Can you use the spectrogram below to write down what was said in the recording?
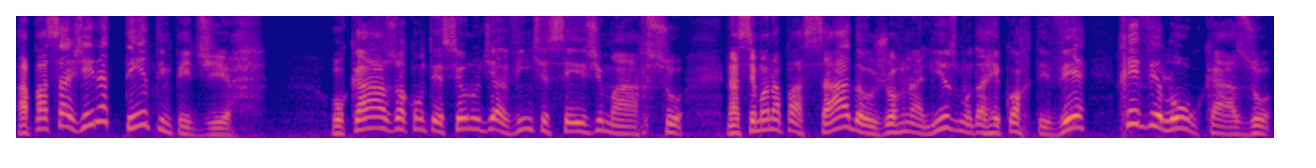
A passageira tenta impedir. O caso aconteceu no dia 26 de março. Na semana passada, o jornalismo da Record TV revelou o caso.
